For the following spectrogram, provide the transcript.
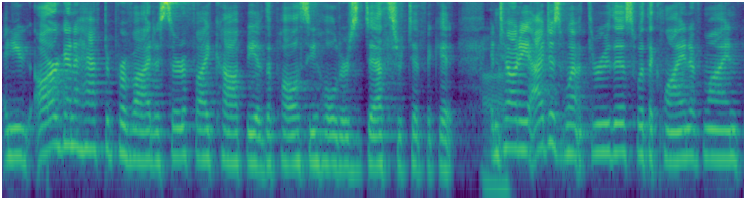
and you are going to have to provide a certified copy of the policyholder's death certificate. And uh-huh. Tony, I just went through this with a client of mine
